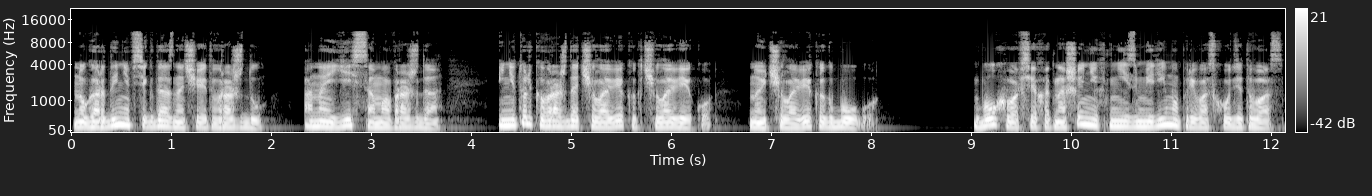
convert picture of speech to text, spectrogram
но гордыня всегда означает вражду. Она и есть сама вражда. И не только вражда человека к человеку, но и человека к Богу. Бог во всех отношениях неизмеримо превосходит вас.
